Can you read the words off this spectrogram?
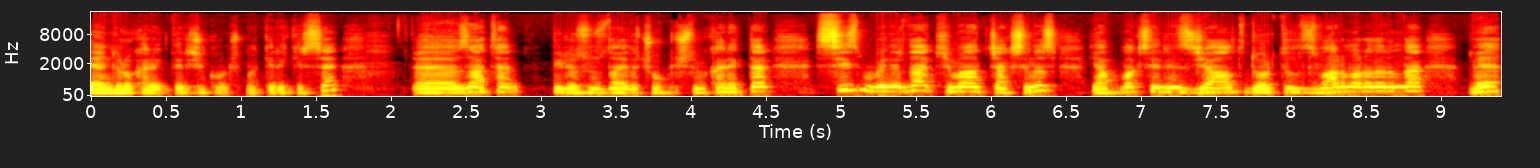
Dendro karakteri için konuşmak gerekirse. E, zaten biliyorsunuz Nahida çok güçlü bir karakter. Siz bu banner'da kime atacaksınız? Yapmak istediğiniz C6 4 yıldız var mı aralarında? Ve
